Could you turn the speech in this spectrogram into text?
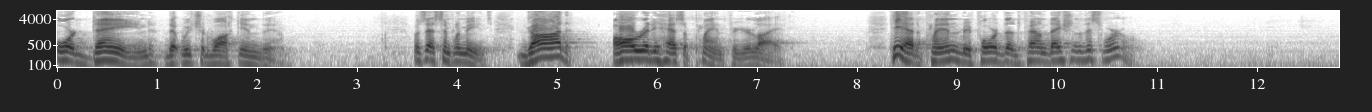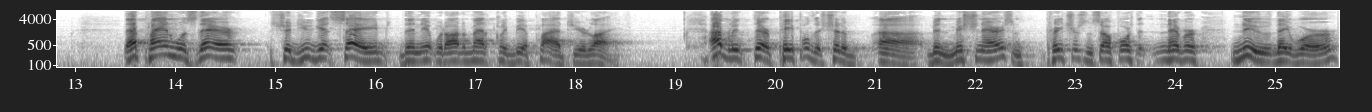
ordained that we should walk in them. What does that simply mean? God already has a plan for your life. He had a plan before the foundation of this world. That plan was there. Should you get saved, then it would automatically be applied to your life. I believe there are people that should have uh, been missionaries and preachers and so forth that never knew they were.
